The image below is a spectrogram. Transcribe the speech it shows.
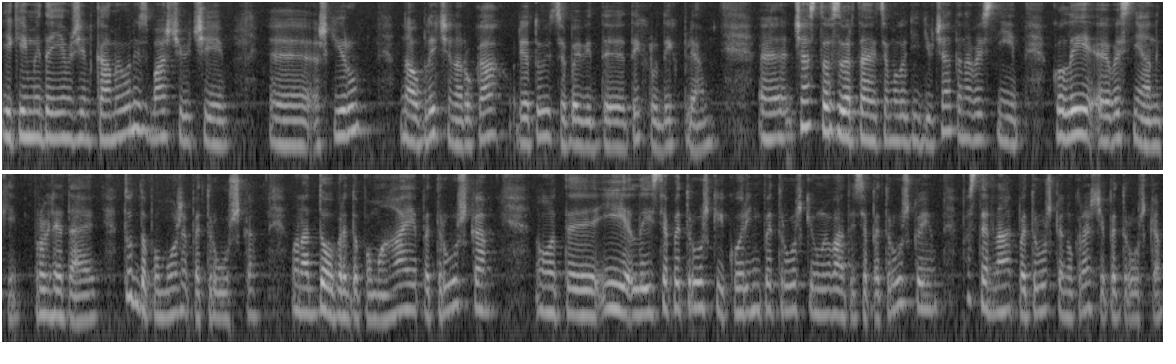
який ми даємо жінкам, вони змащуючи е, шкіру на обличчі, на руках, рятують себе від е, тих рудих плям. Е, часто звертаються молоді дівчата навесні, коли е, веснянки проглядають. Тут допоможе петрушка. Вона добре допомагає, петрушка, от, і листя петрушки, і корінь петрушки, умиватися петрушкою, пастернак, петрушка, ну краще петрушка.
